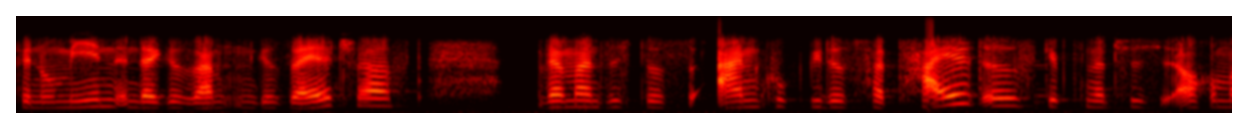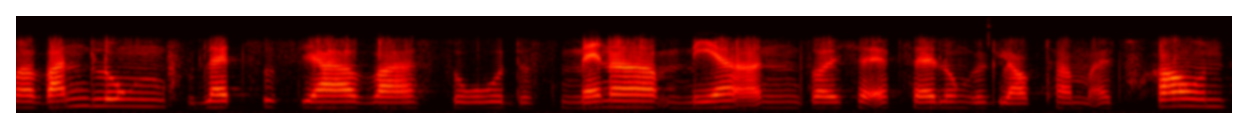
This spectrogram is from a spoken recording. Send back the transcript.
Phänomen in der gesamten Gesellschaft. Wenn man sich das anguckt, wie das verteilt ist, gibt es natürlich auch immer Wandlungen. Letztes Jahr war es so, dass Männer mehr an solche Erzählungen geglaubt haben als Frauen.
